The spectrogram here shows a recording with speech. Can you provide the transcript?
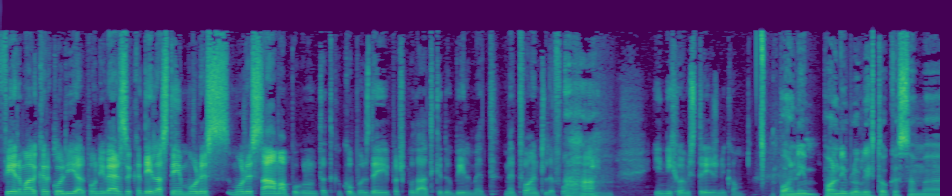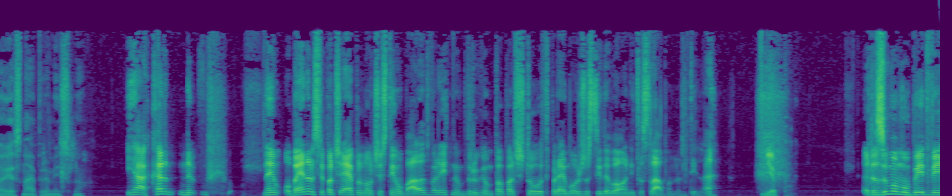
Firma ali karkoli, ali pa univerza, ki dela s tem, more, more sama pogledati, kako bo zdaj pač podatke dobil med, med tvojim telefonom Aha. in, in njihovim strežnikom. Pol ni, pol ni bilo glih to, kar sem uh, jaz najprej mislil. Ja, kar ne, ne obenem se pač Apple noče s tem obadati, verjetno, ob drugem pa pač to odpre možnosti, da bo oni to slabo naredili. Ne? Yep. Razumemo obe dve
